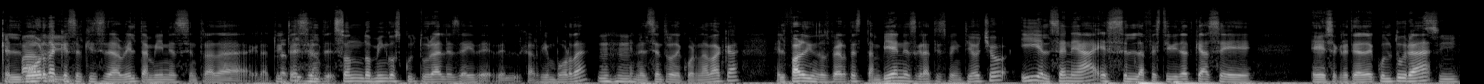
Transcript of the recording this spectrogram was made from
Qué el padre. Borda, que es el 15 de abril, también es entrada gratuita. Es el de- son domingos culturales de ahí de- del Jardín Borda, en el centro de Cuernavaca. El Faro de Indios Verdes también es gratis 28. Y el CNA es la festividad que hace eh, Secretaría de Cultura Sí.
